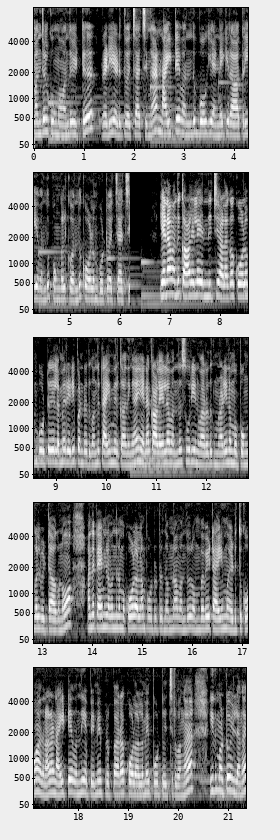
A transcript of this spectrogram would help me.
மஞ்சள் குங்குமம் வந்து இட்டு ரெடியாக எடுத்து வச்சாச்சுங்க. நைட்டே வந்து போகி அன்னைக்கு ராத்திரியே வந்து பொங்கலுக்கு வந்து கோலம் போட்டு வச்சாச்சு. ஏன்னா வந்து காலையில் எழுந்திரிச்சு அழகாக கோலம் போட்டு எல்லாமே ரெடி பண்ணுறதுக்கு வந்து டைம் இருக்காதுங்க. ஏன்னா காலையில் வந்து சூரியன் வரதுக்கு முன்னாடி நம்ம பொங்கல் விட்டாகணும். அந்த டைமில் வந்து நம்ம கோலம்லாம் போட்டுட்டு இருந்தோம்னா வந்து ரொம்பவே டைம் எடுத்துக்கும். அதனால் நைட்டே வந்து எப்பயுமே ப்ரிப்பேராக கோலம் எல்லாமே போட்டு வச்சுருவாங்க. இது மட்டும் இல்லைங்க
